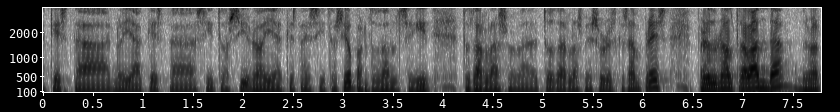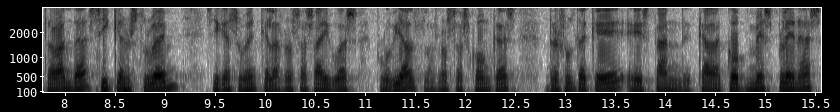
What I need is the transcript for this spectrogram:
aquesta, no hi ha aquesta situació, no hi ha aquesta situació per tot el seguit, totes les, totes les mesures que s'han pres, però d'una altra banda, d'una altra banda sí que ens trobem, sí que ens trobem que les nostres aigües fluvials, les nostres conques, resulta que estan cada cop més plenes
